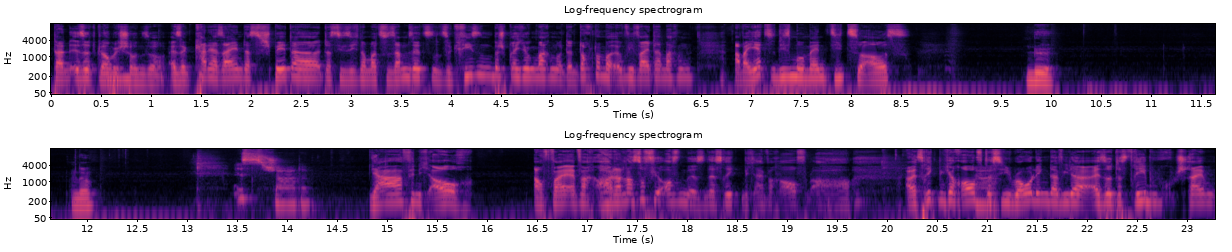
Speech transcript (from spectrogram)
dann ist es, glaube ich, schon so. Also kann ja sein, dass später, dass sie sich nochmal zusammensetzen und so Krisenbesprechungen machen und dann doch nochmal irgendwie weitermachen. Aber jetzt in diesem Moment sieht es so aus. Nö. Ne? Ist schade. Ja, finde ich auch. Auch weil einfach, oh, da noch so viel offen ist und das regt mich einfach auf. Und, oh. Aber es regt mich auch auf, Ja. dass sie Rowling da wieder, also das Drehbuch schreiben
